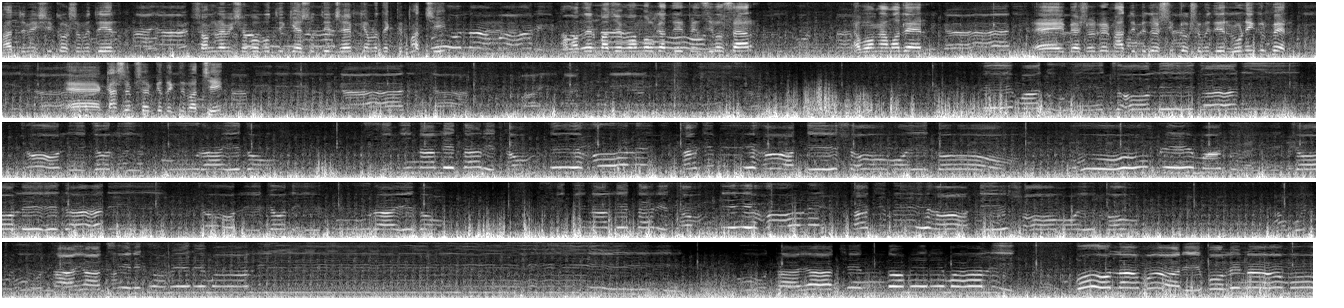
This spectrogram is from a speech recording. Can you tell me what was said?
মাধ্যমিক শিক্ষক সমিতির সংগ্রামী সভাপতি গিয়াসুদ্দিন সাহেবকে আমরা দেখতে পাচ্ছি। আমাদের মাঝে মঙ্গল গান্ধীর প্রিন্সিপাল স্যার এবং আমাদের এই বেসরকারি মাধ্যমিক শিক্ষক সমিতির রনি গ্রুপের কাশেম সাহেবকে দেখতে পাচ্ছি মাগুনে চলে গাড়ি চলে চলে পুরায় দম সিগনালে তারে থামতে হলে থাকবে হাতে সময় কম। ও প্রেমাগুনে চলে গাড়ি, চলে চলে পুরায় দম। সিগনালে তারে থামতে হলে থাকবে হাতে সময় কম। কোথায় আছেন দমের মালিক? কোথায় আছেন দমের মালিক? বল আমারে বলে না মন।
